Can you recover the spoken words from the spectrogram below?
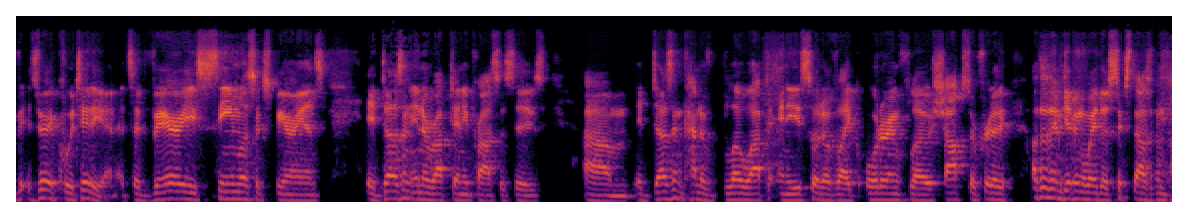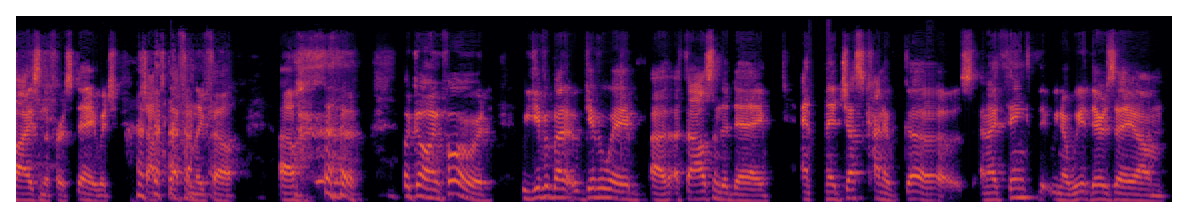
it's very quotidian. It's a very seamless experience. It doesn't interrupt any processes. Um, it doesn't kind of blow up any sort of like ordering flow. Shops are pretty, other than giving away those 6,000 pies in the first day, which shops definitely felt. Uh, but going forward, we give about give away uh, a thousand a day, and it just kind of goes. And I think that you know we, there's a um,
